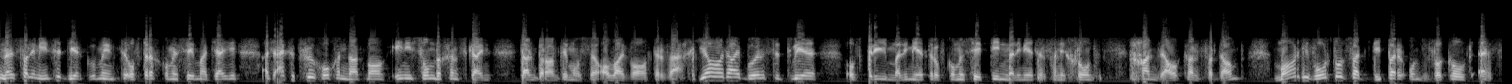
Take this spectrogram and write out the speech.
nou sal die mense deurkom en of terugkom en sê maar jy as ek dit vroegoggend nat maak en die son begin skyn dan brand hy mos nou al daai water weg. Ja, daai boonste 2 of 3 mm of kom ons sê 10 mm van die grond gaan wel kan verdamp, maar die wortels wat dieper ontwikkeld is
